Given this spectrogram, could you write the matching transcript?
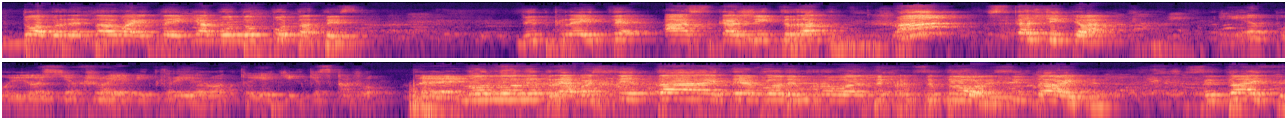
Добре, давайте, я буду путатись. Відкрийте, а скажіть рот. Скажіть його. Я боюсь, якщо я відкрию рот, то я тільки скажу. Ну, ну, не треба. Сідайте, будемо проводити процедури. Сідайте. Сідайте.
